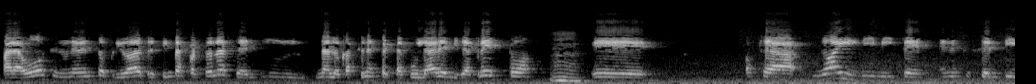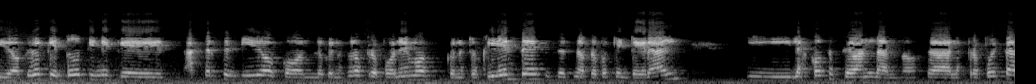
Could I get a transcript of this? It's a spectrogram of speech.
para vos en un evento privado de 300 personas en una locación espectacular en Villa Crespo. Mm. Eh, o sea, no hay límite en ese sentido. Creo que todo tiene que hacer sentido con lo que nosotros proponemos con nuestros clientes, es una propuesta integral y las cosas se van dando. O sea, las propuestas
